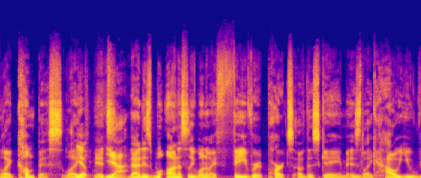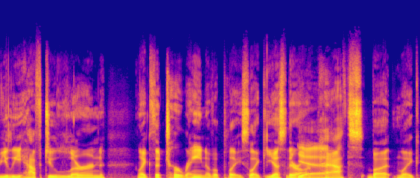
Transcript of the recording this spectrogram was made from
like compass like Yep. it's Yeah. that is w- honestly one of my favorite parts of this game is like how you really have to learn like the terrain of a place like yes there are paths but like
